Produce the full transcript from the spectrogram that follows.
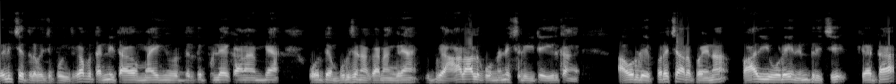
வெளிச்சத்தில் வச்சு போயிட்டு அப்போ தண்ணி தாக மயங்கி ஒருத்தருக்கு பிள்ளைய காணாம ஒருத்தன் புருஷனை காணாங்கிறேன். இப்படி ஆளாளுக்கு ஒன்றுனே சொல்லிக்கிட்டே இருக்காங்க. அவருடைய பிரச்சார பயணம் பாதியோடய நின்றுச்சு. கேட்டால்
